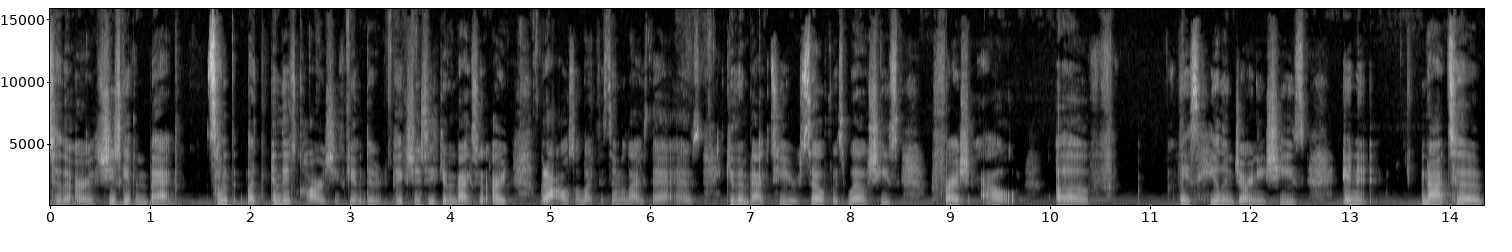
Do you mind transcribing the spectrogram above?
to the earth. She's giving back something like in this card she's giving the depiction she's giving back to the earth. But i also like to symbolize that as giving back to yourself as well. She's fresh out of this healing journey. She's in not to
